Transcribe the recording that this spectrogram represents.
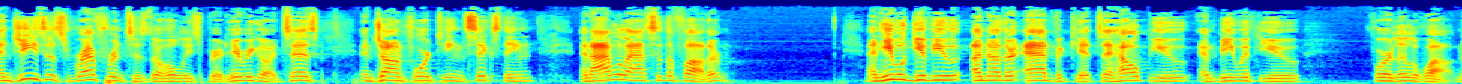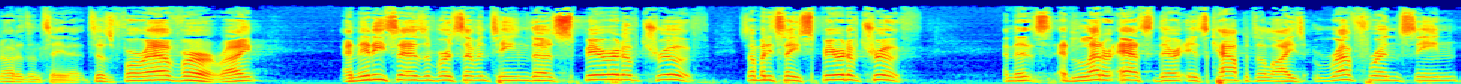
And Jesus references the Holy Spirit. Here we go. It says in John 14, 16, And I will ask of the Father, and he will give you another advocate to help you and be with you for a little while. No, it doesn't say that. It says forever, right? And then he says in verse 17, the Spirit of truth. Somebody say, Spirit of truth. And this letter S there is capitalized, referencing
